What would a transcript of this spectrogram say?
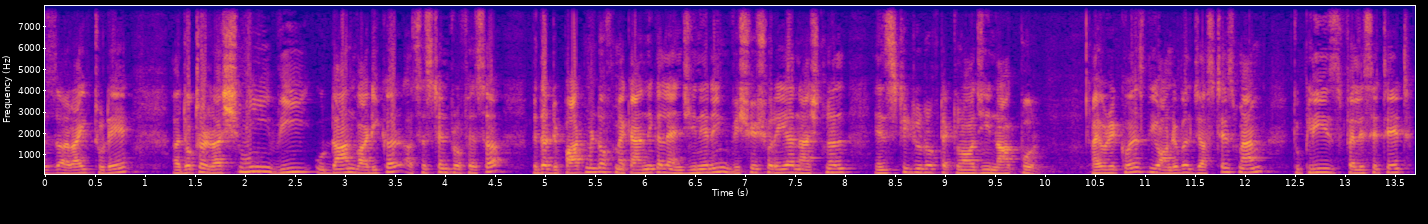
has arrived today. Uh, Dr. Rashmi V. Uddanwadikar, Assistant Professor with the Department of Mechanical Engineering, Visvesvaraya National Institute of Technology, Nagpur. I request the Honorable Justice Ma'am to please felicitate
